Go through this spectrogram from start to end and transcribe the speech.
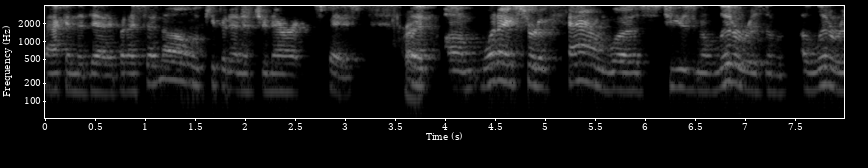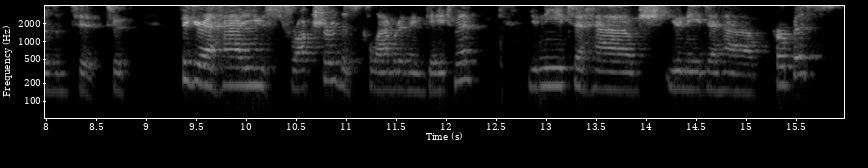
back in the day. But I said, no, we'll keep it in a generic space. Right. But um, what I sort of found was to use an alliterism, alliterism to, to figure out how you structure this collaborative engagement. You need to have you need to have purpose,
